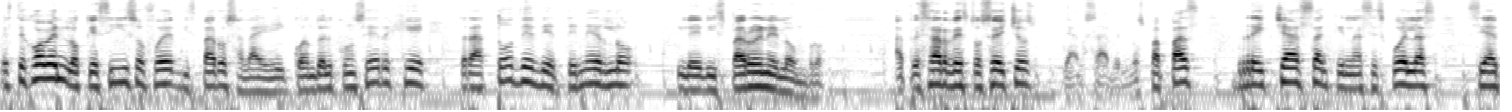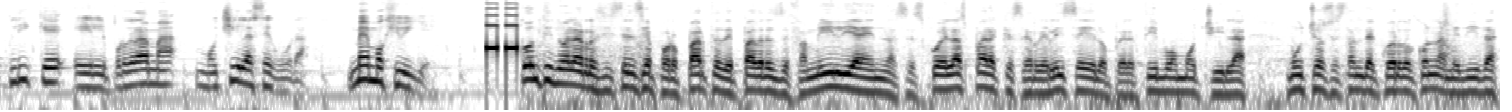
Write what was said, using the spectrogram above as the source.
Este joven lo que sí hizo fue disparos al aire y cuando el conserje trató de detenerlo, le disparó en el hombro. A pesar de estos hechos, ya lo saben, los papás rechazan que en las escuelas se aplique el programa Mochila Segura. Memo Jiville. Continúa la resistencia por parte de padres de familia en las escuelas para que se realice el operativo Mochila. Muchos están de acuerdo con la medida,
